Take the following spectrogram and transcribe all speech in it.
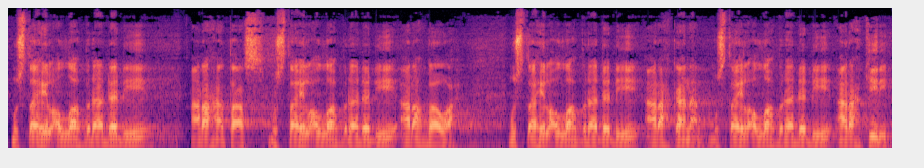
Mustahil Allah berada di arah atas. Mustahil Allah berada di arah bawah. Mustahil Allah berada di arah kanan, mustahil Allah berada di arah kiri.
